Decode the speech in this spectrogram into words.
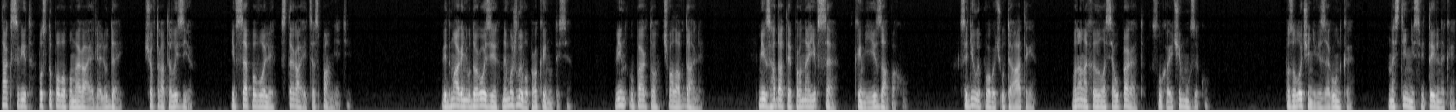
Так світ поступово помирає для людей, що втратили зір, і все поволі стирається з пам'яті. Від марень у дорозі неможливо прокинутися. Він уперто чвалав далі. Міг згадати про неї все, крім її запаху. Сиділи поруч у театрі. Вона нахилилася уперед, слухаючи музику. Позолочені візерунки, настінні світильники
